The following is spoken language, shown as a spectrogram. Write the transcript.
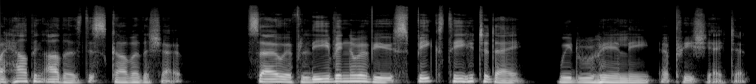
by helping others discover the show. So if leaving a review speaks to you today, we'd really appreciate it.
